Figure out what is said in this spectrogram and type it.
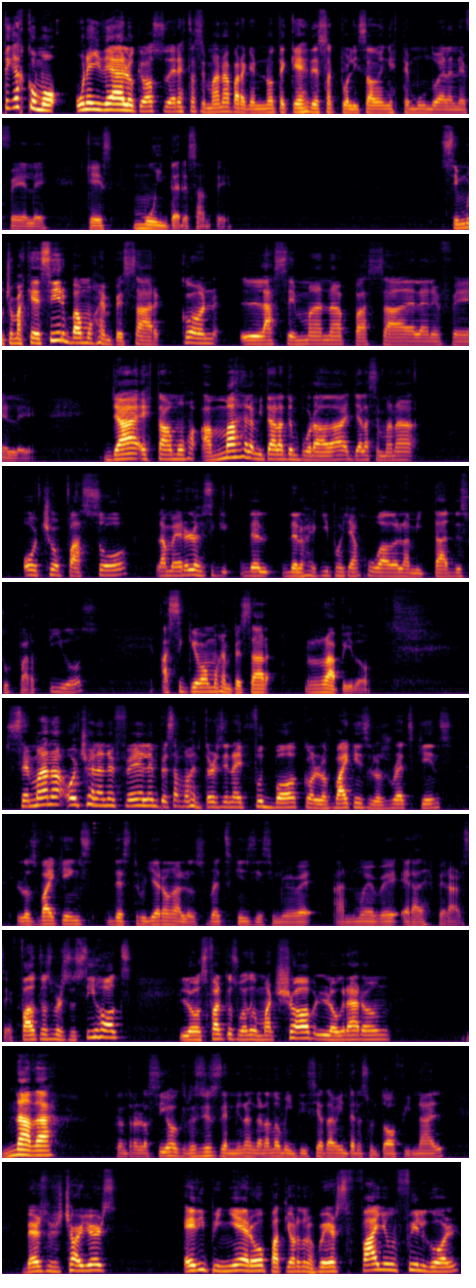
tengas como una idea de lo que va a suceder esta semana para que no te quedes desactualizado en este mundo de la NFL, que es muy interesante sin mucho más que decir, vamos a empezar con la semana pasada de la NFL. Ya estábamos a más de la mitad de la temporada, ya la semana 8 pasó, la mayoría de los, equipos ya han jugado la mitad de sus partidos, así que vamos a empezar rápido. Semana 8 de la NFL empezamos en Thursday Night Football con los Vikings y los Redskins. Los Vikings destruyeron a los Redskins 19 a 9, era de esperarse. Falcons vs Seahawks. Los Falcons jugando con Matt Schaub lograron nada contra los Seahawks. Los Seahawks terminaron ganando 27 a 20 resultado final. Bears vs Chargers. Eddie Piñero, pateador de los Bears, falla un field goal.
